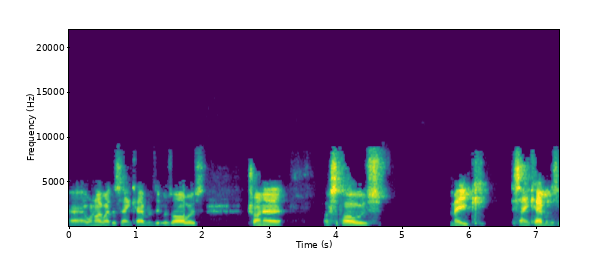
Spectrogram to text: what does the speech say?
Uh, when I went to St Kevin's, it was always trying to, I suppose, make St Kevin's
